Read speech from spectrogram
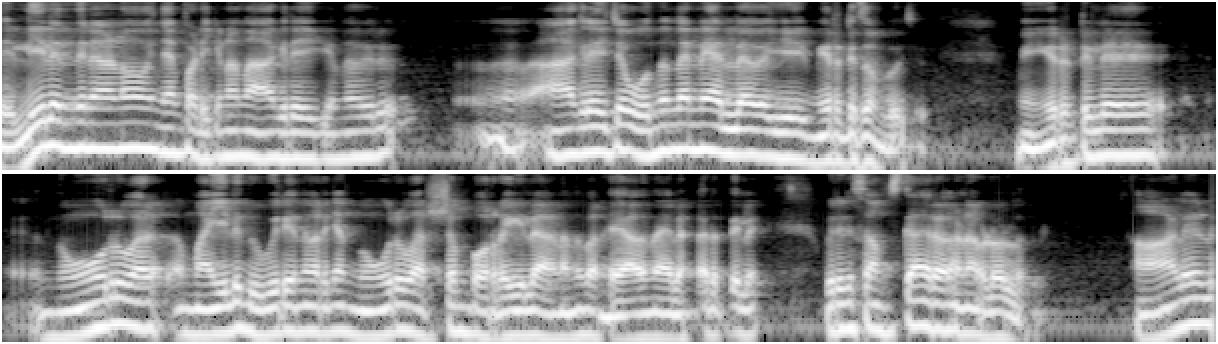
ഡൽഹിയിൽ എന്തിനാണോ ഞാൻ പഠിക്കണമെന്ന് ആഗ്രഹിക്കുന്ന ഒരു ആഗ്രഹിച്ച ഒന്നും തന്നെയല്ല ഈ മീററ്റ് സംഭവിച്ചത്. മീററ്റിൽ നൂറ് മൈൽ ദൂരെ എന്ന് പറഞ്ഞാൽ നൂറ് വർഷം പുറകിലാണെന്ന് പറയാവുന്ന നിലവാരത്തിൽ ഒരു സംസ്കാരമാണ് അവിടെ ഉള്ളത്. ആളുകൾ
